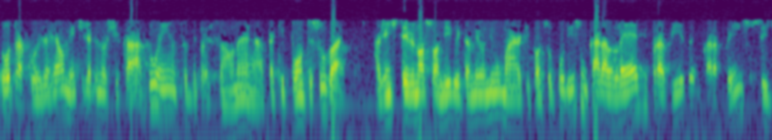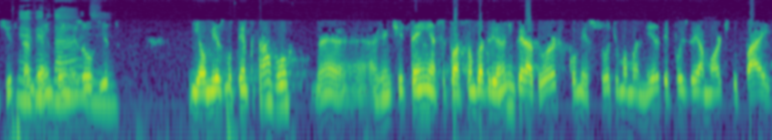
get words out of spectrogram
Outra coisa é realmente diagnosticar a doença, a depressão, né? Até que ponto isso vai. A gente teve nosso amigo e também o Nilmar, que passou por isso, um cara leve para a vida, um cara bem sucedido é também, verdade. bem resolvido. E ao mesmo tempo travou. Né? A gente tem a situação do Adriano Imperador, que começou de uma maneira, depois veio a morte do pai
